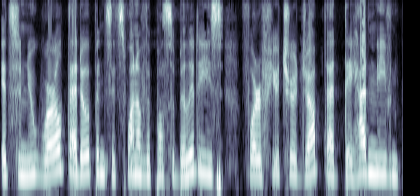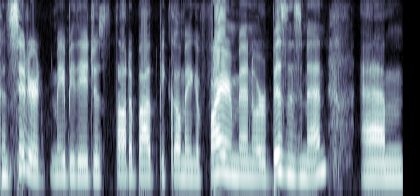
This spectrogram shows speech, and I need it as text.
it's a new world that opens. It's one of the possibilities for a future job that they hadn't even considered. Maybe they just thought about becoming a fireman or a businessman. Um,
